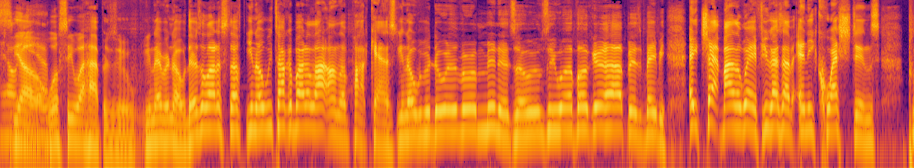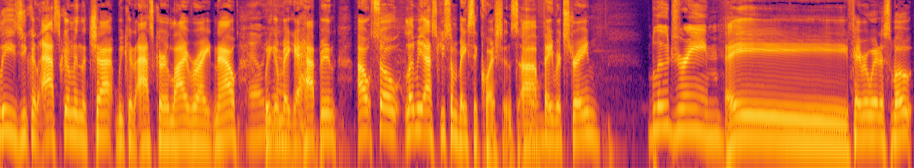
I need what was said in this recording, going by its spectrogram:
Hell Yo, yeah. we'll see what happens. You. you never know. There's a lot of stuff, you know, we talk about a lot on the podcast. You know, we've been doing it for a minute, so we'll see what fucking happens, baby. Hey, chat, by the way, if you guys have any questions, please, you can ask them in the chat. We can ask her live right now. Hell we yeah. can make it happen. Oh, so let me ask you some basic questions. Uh, favorite strain? Blue Dream. Hey, favorite way to smoke?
